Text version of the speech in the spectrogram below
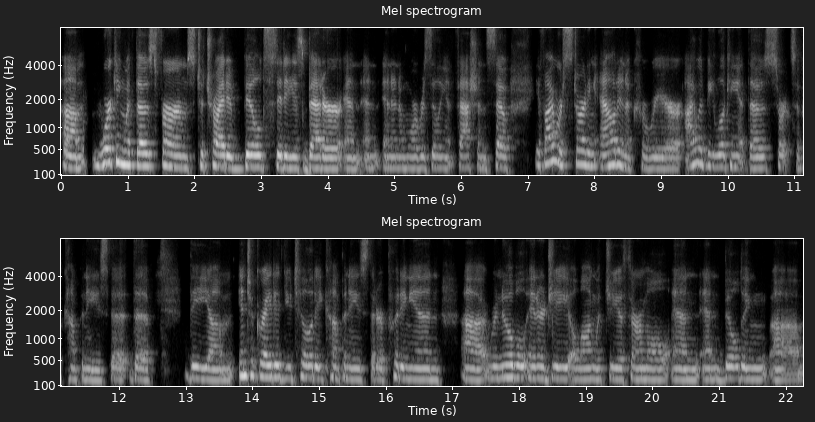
um, working with those firms to try to build cities better and, and, and in a more resilient fashion. So, if I were starting out in a career, I would be looking at those sorts of companies, the, the the um, integrated utility companies that are putting in uh, renewable energy along with geothermal and, and building uh,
